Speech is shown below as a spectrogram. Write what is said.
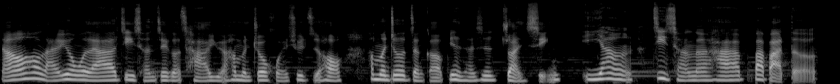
然后后来因为为了要继承这个茶园，他们就回去之后，他们就整个变成是转型一样，继承了他爸爸的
